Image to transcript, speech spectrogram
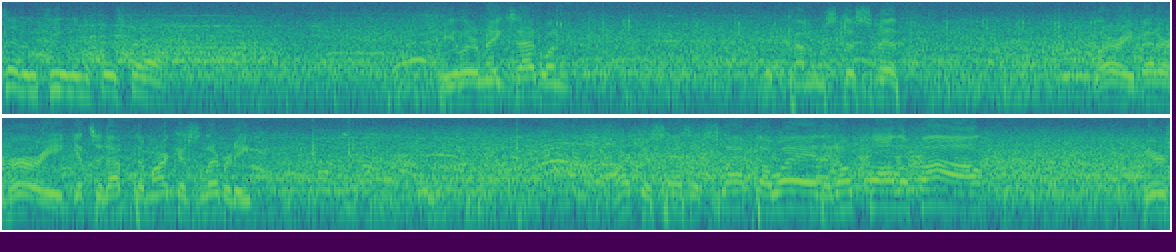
17 in the first half. Peeler makes that one. It comes to Smith. Larry better hurry. Gets it up to Marcus Liberty. Marcus has it slapped away. They don't call the foul. Here's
